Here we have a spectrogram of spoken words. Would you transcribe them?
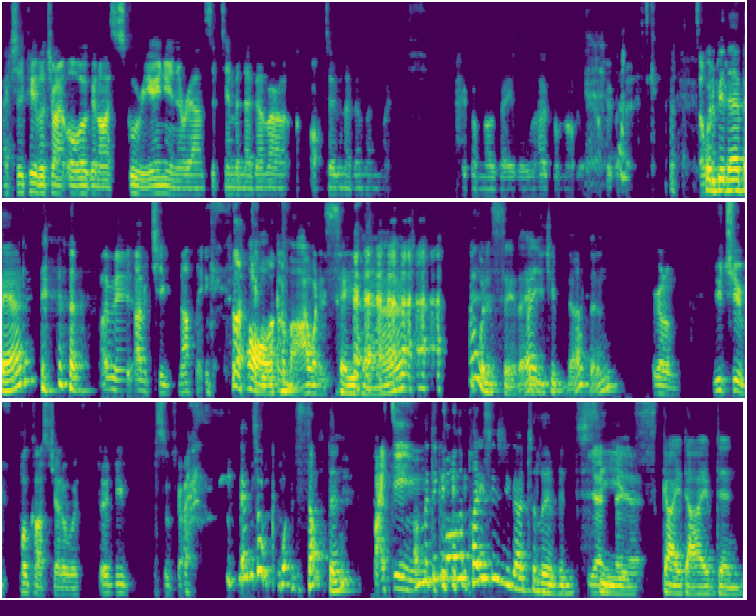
Actually, people are trying to organize a school reunion around September, November, October, November. I'm like, I hope I'm not available. I hope I'm not there. I hope I Would it be that bad? I mean, I've achieved nothing. Like, Oh, come on. I wouldn't say that. I wouldn't say that. You achieved nothing. I got a YouTube podcast channel with 30 subscribers. That's so, something. Fighting. I'm gonna think of all the places you got to live and Yeah, see yeah, yeah. skydived and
